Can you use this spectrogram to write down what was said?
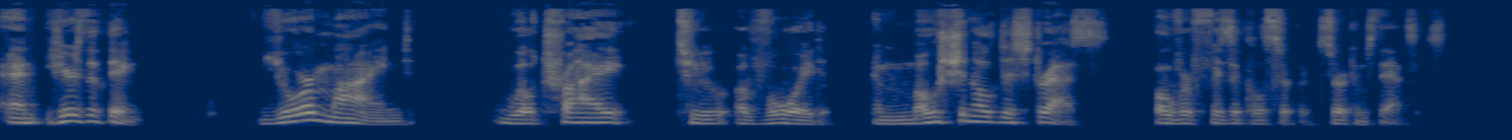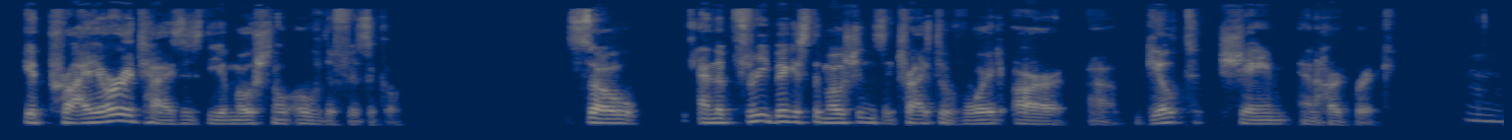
And here's the thing your mind will try to avoid emotional distress over physical cir- circumstances it prioritizes the emotional over the physical. So, and the three biggest emotions it tries to avoid are uh, guilt, shame, and heartbreak. Mm.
